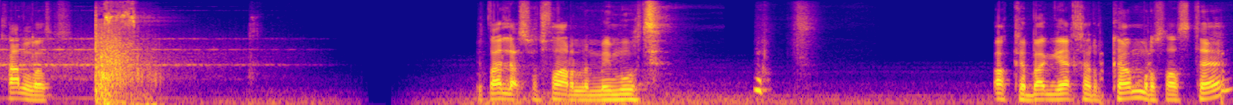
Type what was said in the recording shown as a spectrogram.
خلص. يطلع صفار لما يموت. okay باقي آخر كم؟ رصاصتين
